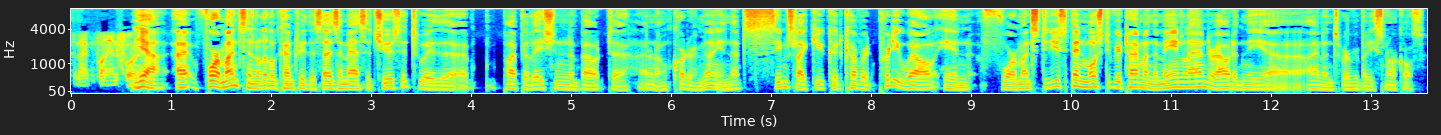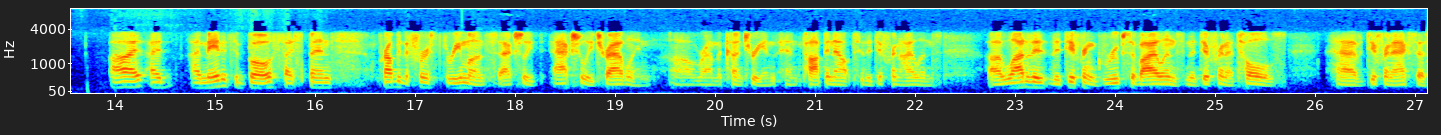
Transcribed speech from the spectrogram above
than I planned for. Yeah, uh, four months in a little country the size of Massachusetts with a population about uh, I don't know a quarter of a million. That seems like you could cover it pretty well in four months. Did you spend most of your time on the mainland or out in the uh, islands where everybody snorkels? I, I I made it to both. I spent probably the first three months actually actually traveling uh, around the country and, and popping out to the different islands a lot of the, the different groups of islands and the different atolls have different access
